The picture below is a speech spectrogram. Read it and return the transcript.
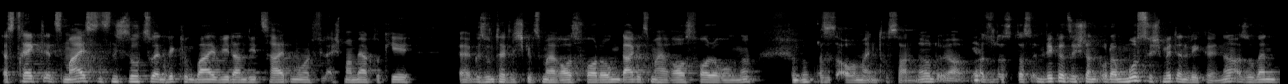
das trägt jetzt meistens nicht so zur Entwicklung bei, wie dann die Zeiten, wo man vielleicht mal merkt, okay, äh, gesundheitlich gibt es mal Herausforderungen, da gibt es mal Herausforderungen. Ne? Mhm. Das ist auch immer interessant. Ne? Und, ja, ja. Also das, das entwickelt sich dann oder muss sich mitentwickeln. Ne? Also wenn,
